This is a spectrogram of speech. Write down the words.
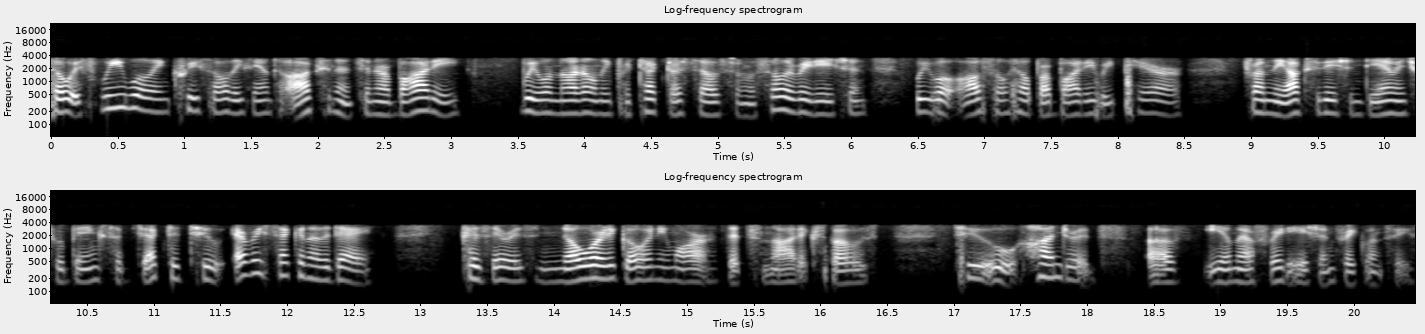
So if we will increase all these antioxidants in our body, we will not only protect ourselves from the solar radiation, we will also help our body repair from the oxidation damage we're being subjected to every second of the day because there is nowhere to go anymore that's not exposed to hundreds of EMF radiation frequencies.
